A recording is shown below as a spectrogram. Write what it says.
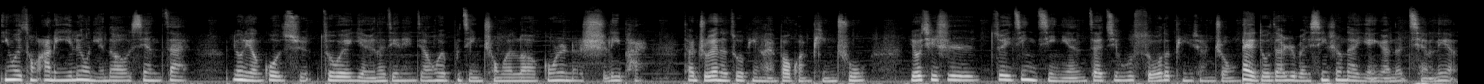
因为从二零一六年到现在六年过去，作为演员的菅田将晖不仅成为了公认的实力派。他主演的作品还爆款频出，尤其是最近几年，在几乎所有的评选中，他也都在日本新生代演员的前列。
